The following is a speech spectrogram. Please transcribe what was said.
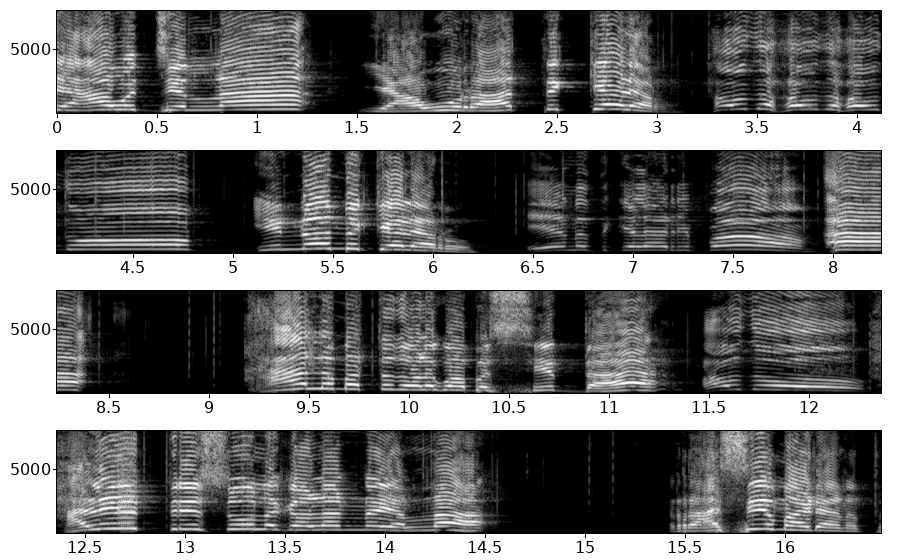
ಯಾವ ಜಿಲ್ಲಾ ಯಾವ ಊರ ಅಂತ ಕೇಳ್ಯಾರು. ಹೌದು ಹೌದು ಹೌದು. ಇನ್ನೊಂದು ಕೇಳ್ಯಾರು. ಏನಂತ ಕೇಳ್ಯಾರಿಪ್ಪ? ಆ ಹಾಲು ಮತ್ತದೊಳಗ ಒಬ್ಬ ಸಿದ್ಧ ಹೌದು. ಹಳಿ ತ್ರಿಶೂಲಗಳನ್ನ ಎಲ್ಲ ರಾಶಿ ಮಾಡ್ಯಾನತ್ತ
